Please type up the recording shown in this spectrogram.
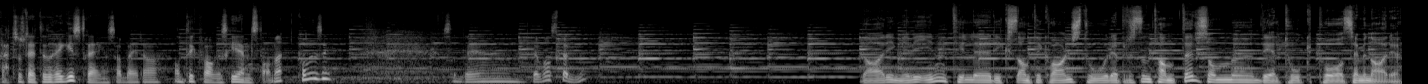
rett og slett et registreringsarbeid av antikvariske gjenstander, kan vi si. Så det, det var spennende. Da ringer vi inn til Riksantikvarens to representanter som eh, deltok på seminaret.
